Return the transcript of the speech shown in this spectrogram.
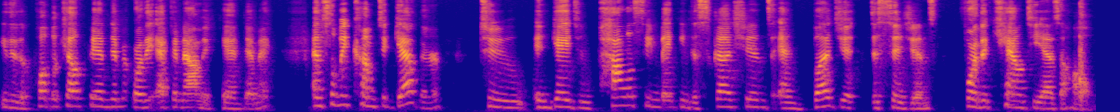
either the public health pandemic or the economic pandemic. And so we come together to engage in policy making discussions and budget decisions for the county as a whole.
